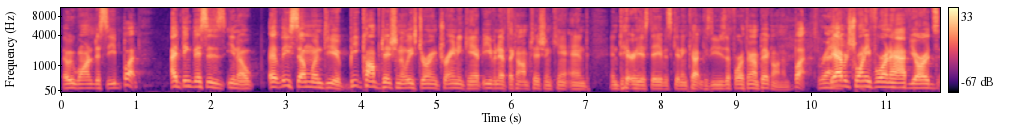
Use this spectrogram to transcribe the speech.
that we wanted to see, but I think this is, you know, at least someone to you beat competition at least during training camp, even if the competition can't end and Derius Davis getting cut because you used a fourth round pick on him. But right. he averaged 24 and a half yards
